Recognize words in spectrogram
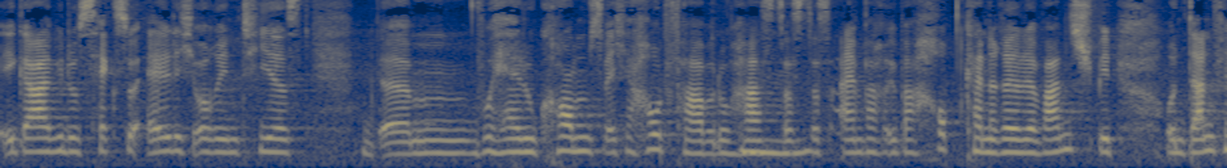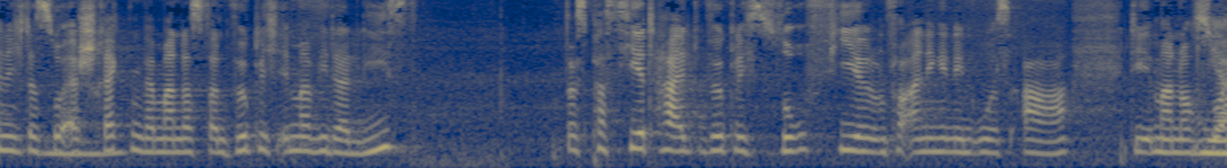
egal wie du sexuell dich orientierst, ähm, woher du kommst, welche Hautfarbe du hast, Mhm. dass das einfach überhaupt keine Relevanz spielt. Und dann finde ich das so Mhm. erschreckend, wenn man das dann wirklich immer wieder liest. Das passiert halt wirklich so viel und vor allen Dingen in den USA, die immer noch so Ja,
